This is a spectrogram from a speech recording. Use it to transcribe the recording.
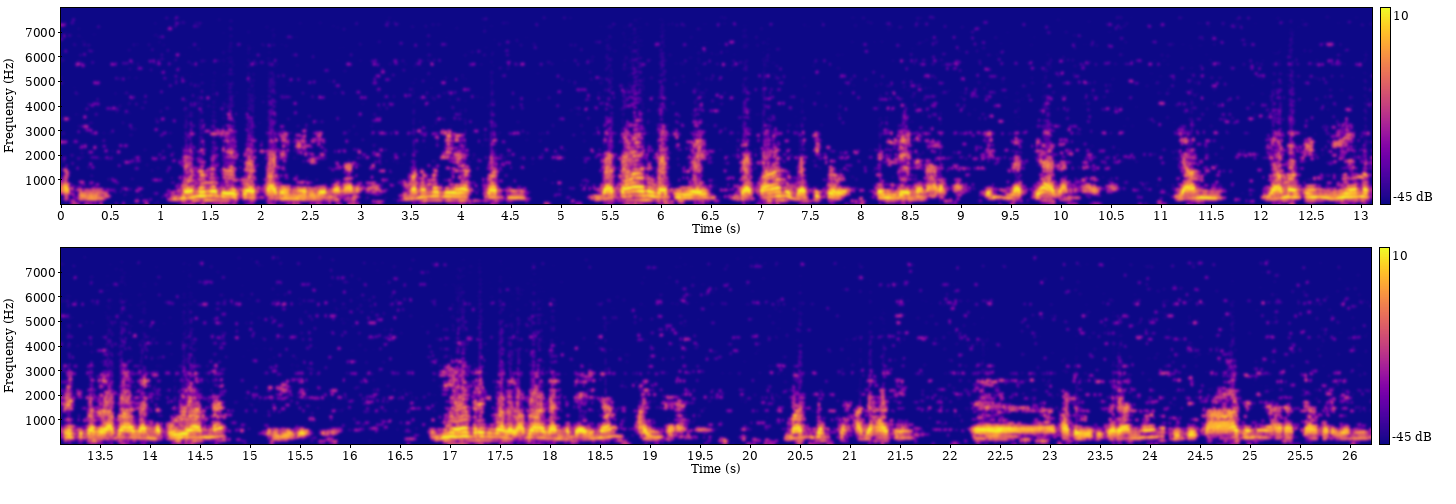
අපි මොනම දෙයකවත් පරිෙන් එල්ලෙන්න ගන්න. මොනම දෙයක්වත් ගතානුගතිව ගතානුගතිකව එල්ලෙන්න නරකයි. එල්ලලා තියාගන්න යම් යමකින් නියම ප්‍රතිඵල ලබා ගන්න පුළුවන් නම් පිළිවෙලේ. නියම ප්‍රතිඵල ලබා ගන්න බැරි නම් අයින් කරන්න. මධ්‍යස්ථ අදහසෙන් කටයුතු කරන්න ඕන බුද්ධ ශාසනය ආරක්ෂා කර ගැනීම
